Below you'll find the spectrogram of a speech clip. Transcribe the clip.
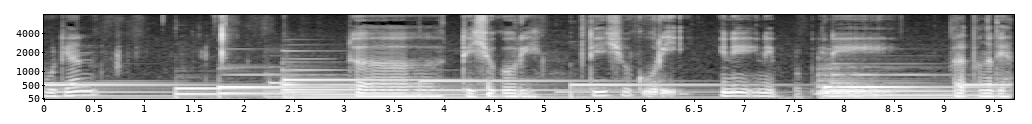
Kemudian uh, disyukuri. Disyukuri ini ini ini berat banget ya.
